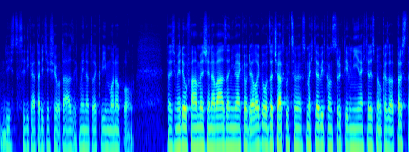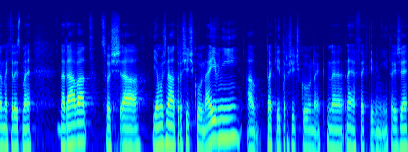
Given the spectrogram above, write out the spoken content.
když se týká tady těch otázek, mají na to takový monopol. Takže my doufáme, že navázáním nějakého dialogu od začátku chceme, jsme chtěli být konstruktivní, nechtěli jsme ukazovat prstem, nechtěli jsme nadávat, což je možná trošičku naivní a taky trošičku ne, ne, neefektivní. Takže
